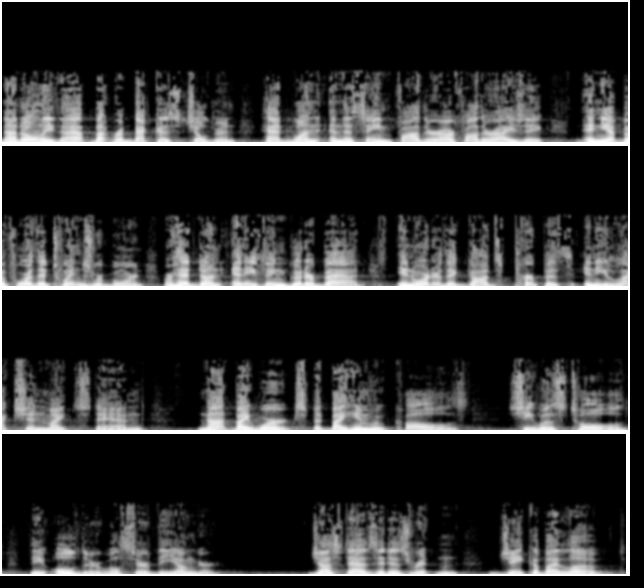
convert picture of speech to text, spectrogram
Not only that, but Rebekah's children had one and the same father, our father Isaac, and yet before the twins were born or had done anything good or bad, in order that God's purpose in election might stand, not by works, but by him who calls, she was told the older will serve the younger just as it is written, Jacob I loved,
